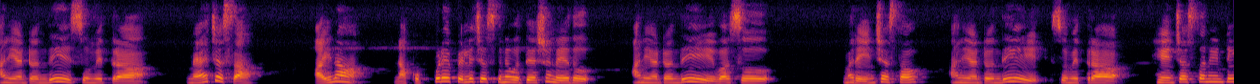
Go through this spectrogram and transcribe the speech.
అని అంటుంది సుమిత్ర. మ్యాచెసా? అయినా నాకు ఇప్పుడే పెళ్ళి చేసుకునే ఉద్దేశం లేదు అని అంటుంది వసు. మరి ఏం చేస్తావు? అని అంటుంది సుమిత్ర. ఏం చేస్తానేంటి?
